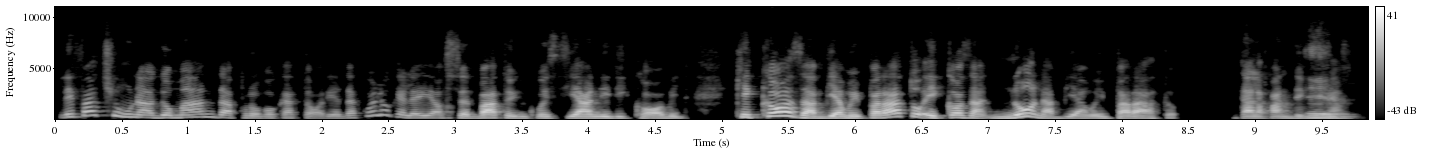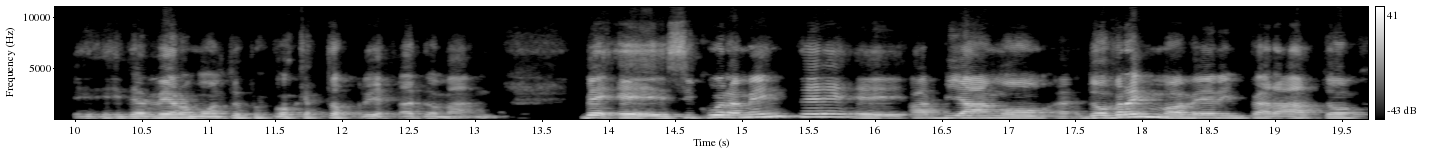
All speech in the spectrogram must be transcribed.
Le faccio una domanda provocatoria. Da quello che lei ha osservato in questi anni di Covid, che cosa abbiamo imparato e cosa non abbiamo imparato dalla pandemia? È, è davvero molto provocatoria la domanda. Beh, eh, sicuramente eh, abbiamo, eh, dovremmo aver imparato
